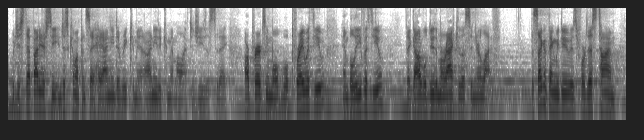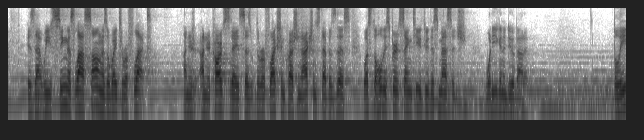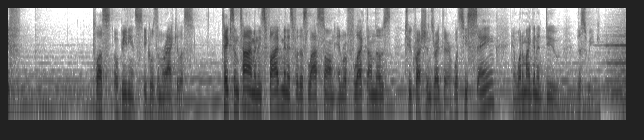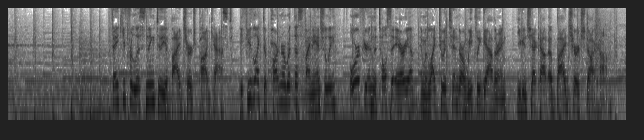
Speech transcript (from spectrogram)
would you step out of your seat and just come up and say, Hey, I need to recommit or I need to commit my life to Jesus today? Our prayer team will, will pray with you and believe with you that God will do the miraculous in your life. The second thing we do is for this time is that we sing this last song as a way to reflect. On your, on your cards today, it says the reflection question, action step is this What's the Holy Spirit saying to you through this message? What are you going to do about it? Belief plus obedience equals the miraculous. Take some time in these five minutes for this last song and reflect on those two questions right there. What's he saying, and what am I going to do this week? Thank you for listening to the Abide Church podcast. If you'd like to partner with us financially, or if you're in the Tulsa area and would like to attend our weekly gathering, you can check out abidechurch.com.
